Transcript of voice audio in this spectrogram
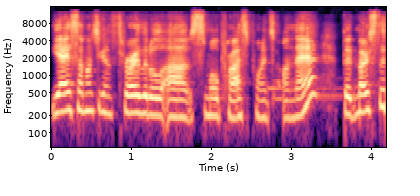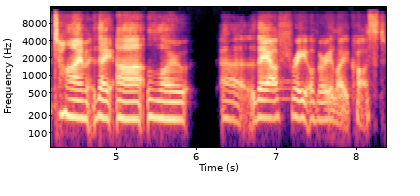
Yeah, sometimes you can throw little uh, small price points on there, but most of the time they are low, uh, they are free or very low cost.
